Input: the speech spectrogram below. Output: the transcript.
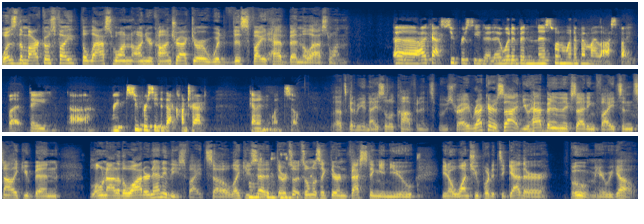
Was the Markos fight the last one on your contract, or would this fight have been the last one? Uh, I got superseded. It would have been this one would have been my last fight, but they uh, re- superseded that contract. Got a new one, so. Well, that's going to be a nice little confidence boost, right? Record aside, you have been in exciting fights, and it's not like you've been blown out of the water in any of these fights. So, like you said, it's, it's almost like they're investing in you. You know, once you put it together, boom, here we go.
